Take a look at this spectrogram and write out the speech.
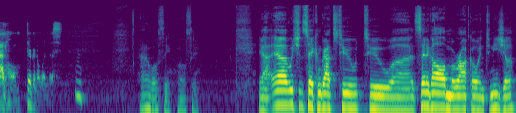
at home. They're gonna win this. Ah, we'll see. We'll see. Yeah, uh, we should say congrats to to uh, Senegal, Morocco, and Tunisia,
